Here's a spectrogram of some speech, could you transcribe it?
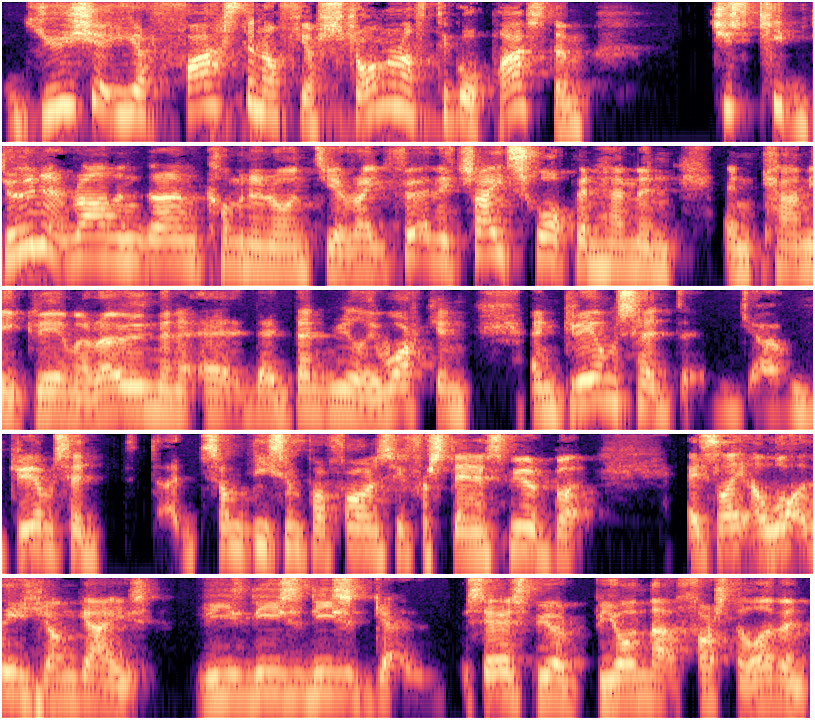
use it. You're fast enough. You're strong enough to go past them. Just keep doing it rather than, rather than coming in onto your right foot. And they tried swapping him and, and Cammy Graham around, and it, it, it didn't really work. And, and Graham said um, Graham said some decent performance for Stenhousemuir, but it's like a lot of these young guys. These these these Stenhousemuir beyond that first eleven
